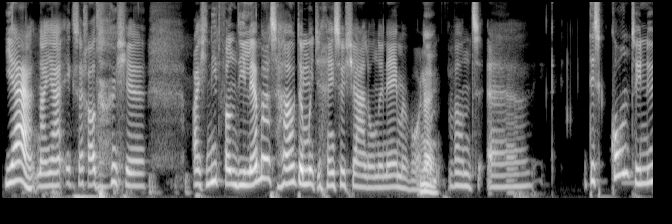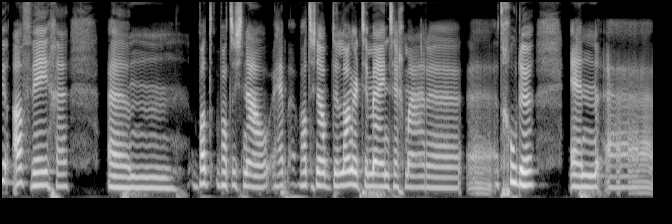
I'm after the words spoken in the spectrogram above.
Ja, nou ja, ik zeg altijd: als je, als je niet van dilemma's houdt, dan moet je geen sociale ondernemer worden. Nee. Want eh, het is continu afwegen. ehm, wat, wat, is nou, wat is nou op de lange termijn, zeg maar, eh, eh, het goede? En eh,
